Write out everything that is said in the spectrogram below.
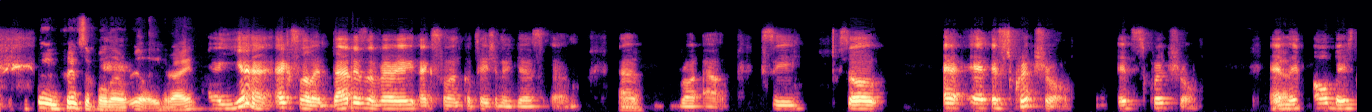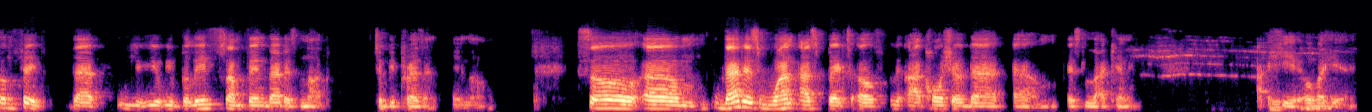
Same principle though, really, right? Uh, yeah, excellent. That is a very excellent quotation you just um, uh, Yeah. brought out. See, so it- it's scriptural. It's scriptural, and Yeah. it's all based on faith that you, you, believe something that is not to be present. You know, so um, that is one aspect of our culture that um, is lacking here over here.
